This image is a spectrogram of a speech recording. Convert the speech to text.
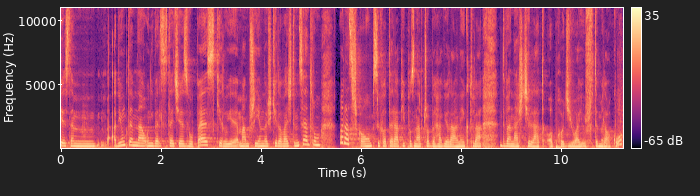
Jestem adiunktem na Uniwersytecie SWPS, kieruję, mam przyjemność kierować tym centrum oraz szkołą psychoterapii poznawczo-behawioralnej, która 12 lat obchodziła już w tym roku.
